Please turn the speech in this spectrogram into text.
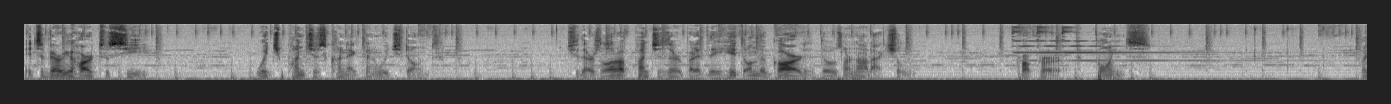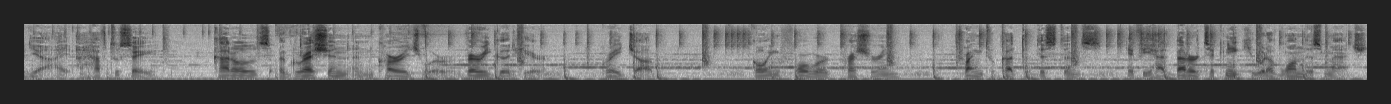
It's very hard to see which punches connect and which don't. See, there's a lot of punches there, but if they hit on the guard, those are not actual proper points. But yeah, I, I have to say, Carol's aggression and courage were very good here. Great job. Going forward, pressuring, trying to cut the distance. If he had better technique, he would have won this match.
